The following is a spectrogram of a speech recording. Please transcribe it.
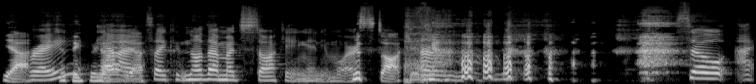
yeah, Right? I think we yeah, have. Yeah, It's like not that much stalking anymore. stalking. Um, so I,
